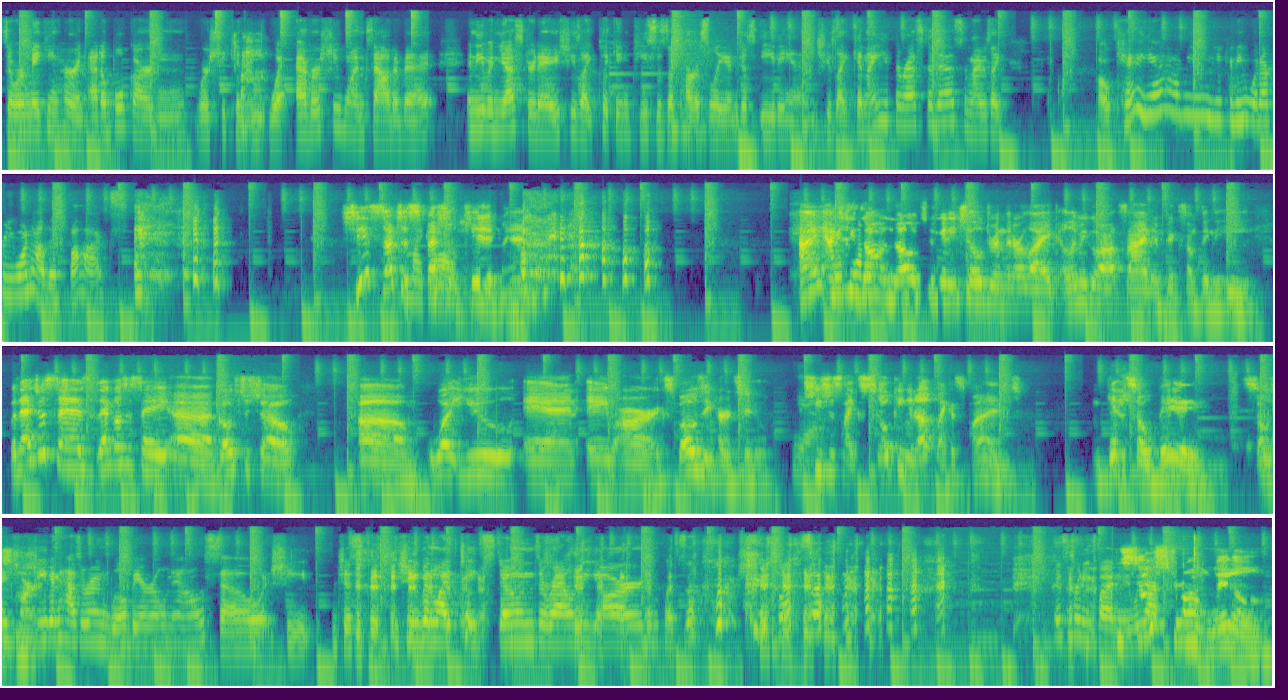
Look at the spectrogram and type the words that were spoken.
So we're making her an edible garden where she can eat whatever she wants out of it. And even yesterday, she's like picking pieces of parsley and just eating it. And she's like, Can I eat the rest of this? And I was like, Okay, yeah, I mean, you can eat whatever you want out of this box. She's such a Oh special gosh. kid, man. I, I Makes just you have a- don't know too many children that are like, let me go outside and pick something to eat. But that just says that goes to say, uh, goes to show um, what you and Abe are exposing her to. yeah. She's just like soaking it up like a sponge, getting so big, so And smart. she even has her own wheelbarrow now. So she just, she even like takes stones around the yard and puts them she puts them. It's pretty funny. She's so got- strong-willed.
